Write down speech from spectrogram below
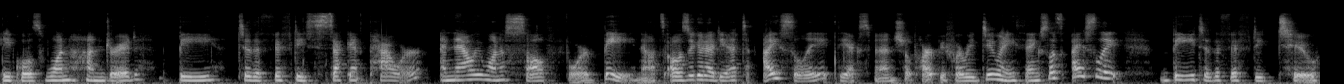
equals 100 b to the 52nd power. And now we want to solve for b. Now it's always a good idea to isolate the exponential part before we do anything. So let's isolate b to the 52.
